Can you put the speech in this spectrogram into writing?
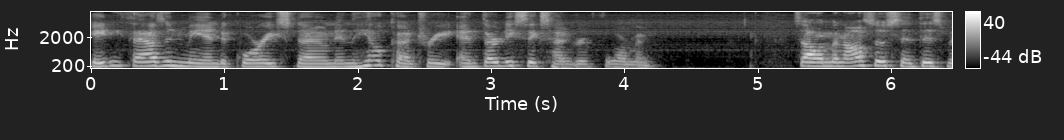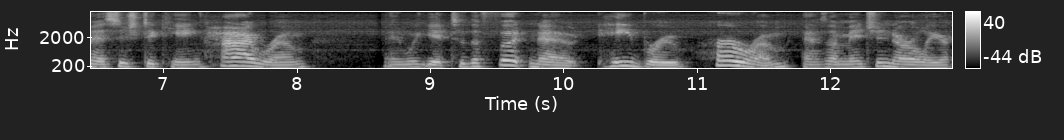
80,000 men to quarry stone in the hill country, and 3,600 foremen. Solomon also sent this message to King Hiram, and we get to the footnote Hebrew, Huram, as I mentioned earlier,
